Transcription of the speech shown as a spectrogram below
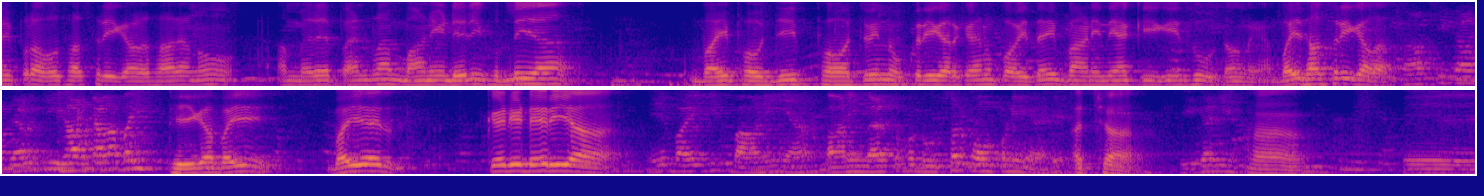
ਵੀ ਭਰਾਵੋ ਸਤਿ ਸ੍ਰੀ ਅਕਾਲ ਸਾਰਿਆਂ ਨੂੰ। ਆ ਮੇਰੇ ਪਿੰਡ ਨਾਲ ਬਾਣੀ ਡੇਰੀ ਖੁੱਲੀ ਆ। ਬਾਈ ਫੌਜੀ ਫੌਜ 'ਚ ਵੀ ਨੌਕਰੀ ਕਰਕੇ ਇਹਨੂੰ ਪੁੱਛਦਾ ਵੀ ਬਾਣੀ ਦੀਆਂ ਕੀ ਕੀ ਸਹੂਲਤਾਂ ਹੁੰਦੀਆਂ। ਬਾਈ ਸਤਿ ਸ੍ਰੀ ਅਕਾਲ। ਸਤਿ ਸ਼੍ਰੀ ਅਕਾਲ ਜਲ ਕੀ ਹਾਲ ਚਾਲ ਆ ਬਾਈ? ਠੀਕ ਆ ਬਾਈ। ਬਾਈ ਇਹ ਕਿਹੜੀ ਡੇਰੀ ਆ? ਇਹ ਬਾਈ ਜੀ ਬਾਣੀ ਆ। ਬਾਣੀ ਮਿਲਕ ਪ੍ਰੋਡਿਊਸਰ ਕੰਪਨੀ ਆ ਇਹ। ਅੱਛਾ। ਠੀਕ ਆ ਜੀ। ਹਾਂ। ਤੇ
